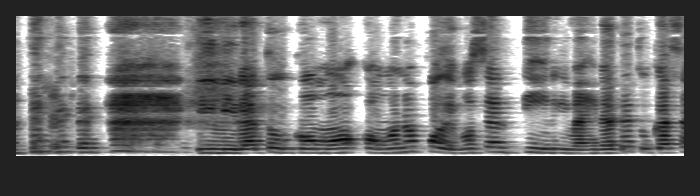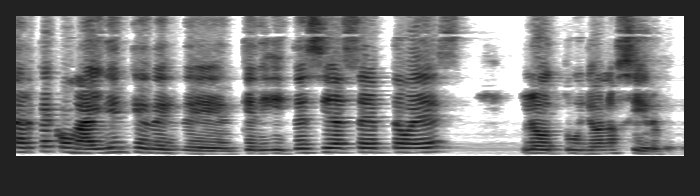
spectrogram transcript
y mira tú cómo, cómo nos podemos sentir. Imagínate tú casarte con alguien que desde que dijiste sí acepto es lo tuyo no sirve.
